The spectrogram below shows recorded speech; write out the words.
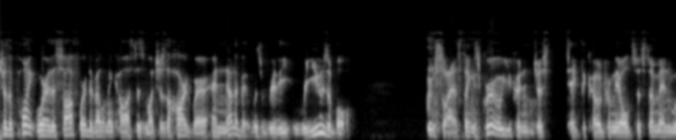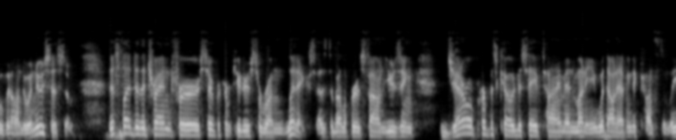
to the point where the software development cost as much as the hardware, and none of it was really reusable. so as things grew, you couldn't just take the code from the old system and move it onto a new system. This led to the trend for supercomputers to run Linux, as developers found using general purpose code to save time and money without having to constantly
